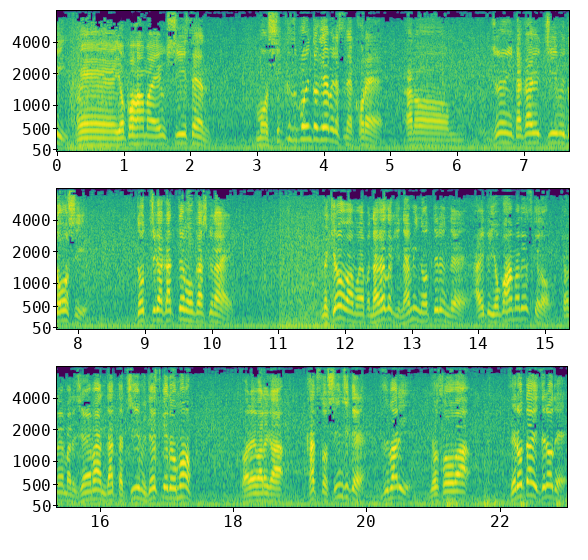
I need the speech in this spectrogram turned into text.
はい、えー、横浜 FC 戦。もう6ポイントゲームですねこれ。あのー、順位高いチーム同士。どっちが勝ってもおかしくない。で今日はもうやっぱ長崎波に乗ってるんで相手横浜ですけど去年まで J1 だったチームですけども我々が勝つと信じてズバリ予想は0対0で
